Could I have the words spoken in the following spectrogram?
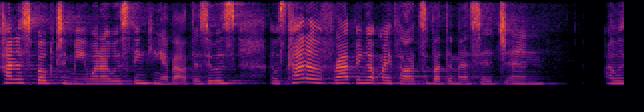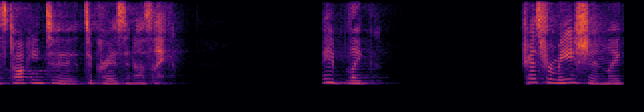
kind of spoke to me when I was thinking about this. It was I was kind of wrapping up my thoughts about the message and I was talking to, to Chris and I was like, babe, like transformation, like,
